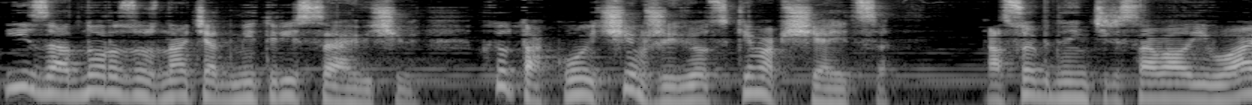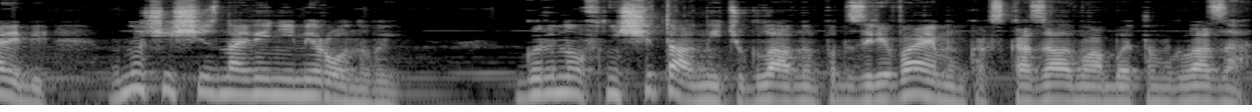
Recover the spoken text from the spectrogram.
и заодно разузнать о Дмитрии Савичеве, кто такой, чем живет, с кем общается. Особенно интересовал его алиби в ночь исчезновения Мироновой. Гуринов не считал Митю главным подозреваемым, как сказал ему об этом в глаза.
